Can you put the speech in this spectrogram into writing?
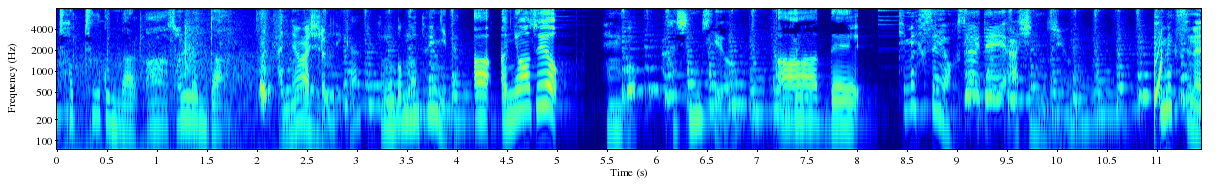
첫 출근 날. 아, 설렌다. 안녕하십니까? 행복노토입니다. 아, 안녕하세요. 행복하신지요? 아, 네. 티맥스의 역사에 대해 아시는지요? 티맥스는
